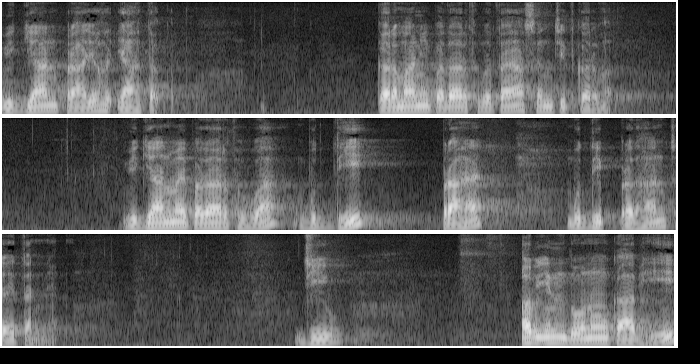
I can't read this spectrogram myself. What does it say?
विज्ञान प्रायः यहाँ तक। कर्माणी पदार्थ बताया संचित कर्म। विज्ञानमय पदार्थ हुआ बुद्धि, प्राह बुद्धि प्रधान चैतन्य। जीव। अब इन दोनों का भी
